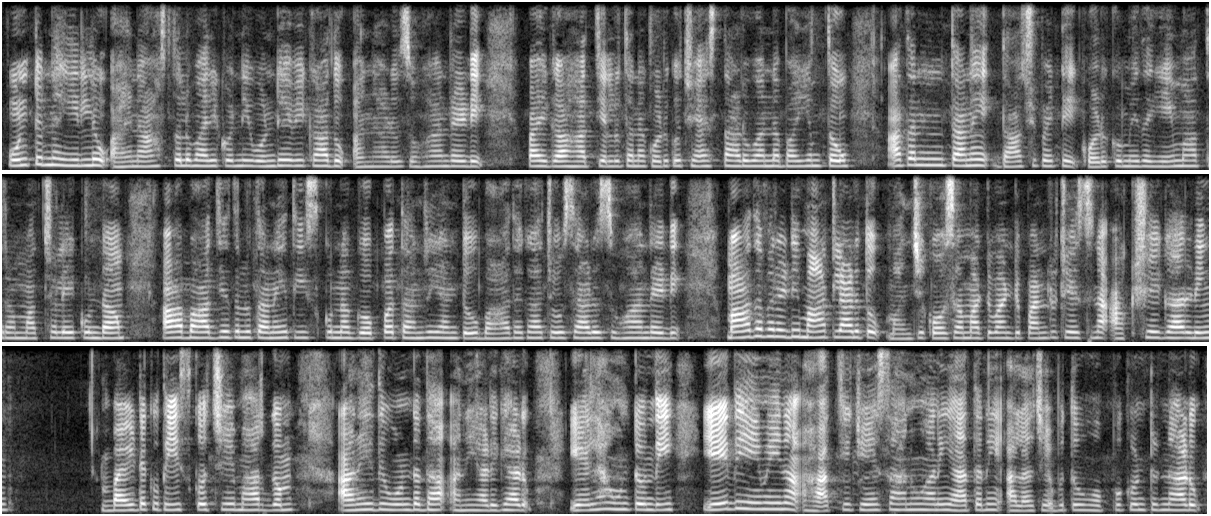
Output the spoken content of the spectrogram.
ఉంటున్న ఇల్లు ఆయన ఆస్తులు మరికొన్ని ఉండేవి కాదు అన్నాడు సుహాన్ రెడ్డి. పైగా హత్యలు తన కొడుకు చేస్తాడు అన్న భయంతో అతనిని తనే దాచిపెట్టి కొడుకు మీద ఏమాత్రం మచ్చలేకుండా ఆ బాధ్యతలు తనే తీసుకున్న గొప్ప తండ్రి అంటూ బాధగా చూశాడు సుహాన్ రెడ్డి. మాధవరెడ్డి మాట్లాడుతూ మంచి కోసం అటువంటి పనులు చేసిన అక్షయ్ గారిని బయటకు తీసుకొచ్చే మార్గం అనేది ఉండదా అని అడిగాడు. ఎలా ఉంటుంది? ఏది ఏమైనా హత్య చేశాను అని అతని అలా చెబుతూ ఒప్పుకుంటున్నాడు.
